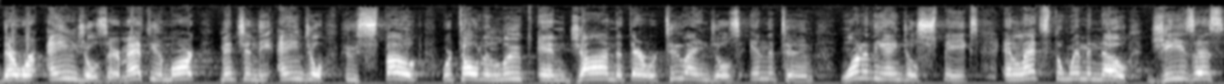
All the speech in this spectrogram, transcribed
there were angels there. Matthew and Mark mention the angel who spoke. We're told in Luke and John that there were two angels in the tomb. One of the angels speaks and lets the women know Jesus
